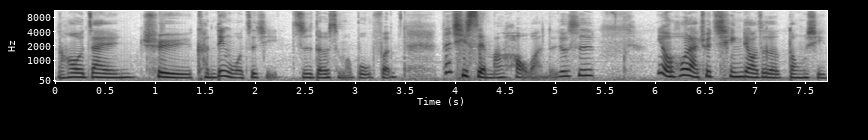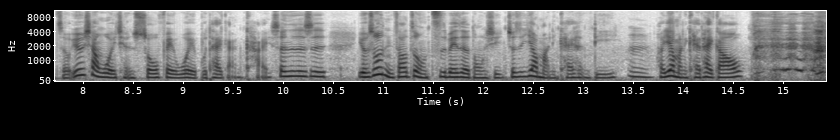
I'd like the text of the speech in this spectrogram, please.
然后再去肯定我自己值得什么部分。但其实也蛮好玩的，就是因为我后来去清掉这个东西之后，因为像我以前收费我也不太敢开，甚至是有时候你知道这种自卑的东西，就是要么你开很低，嗯，好，要么你开太高，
